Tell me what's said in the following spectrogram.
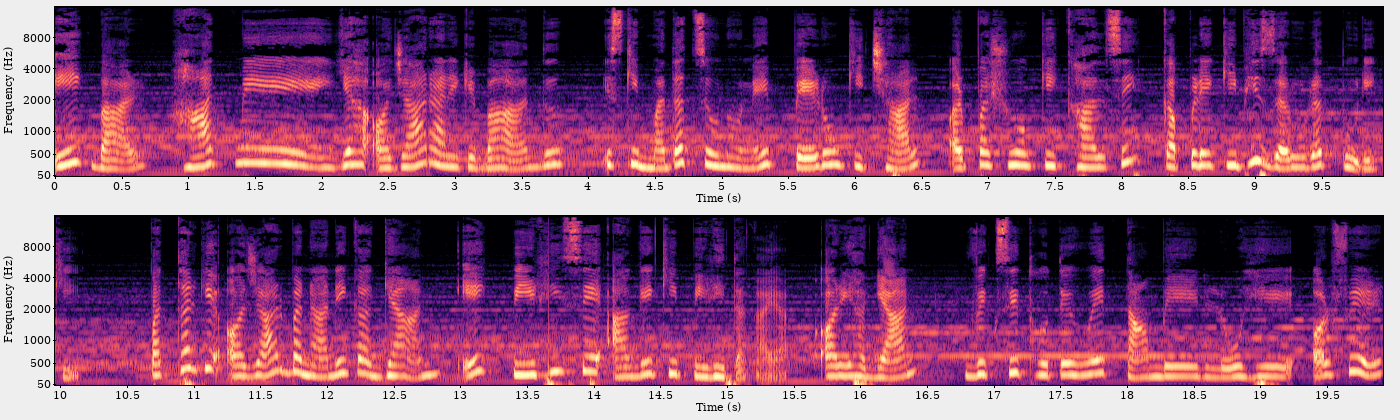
एक बार हाथ में यह औज़ार आने के बाद इसकी मदद से उन्होंने पेड़ों की छाल और पशुओं की खाल से कपड़े की भी ज़रूरत पूरी की। पत्थर के औज़ार बनाने का ज्ञान एक पीढ़ी से आगे की पीढ़ी तक आया और यह ज्ञान विकसित होते हुए तांबे, लोहे और फिर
